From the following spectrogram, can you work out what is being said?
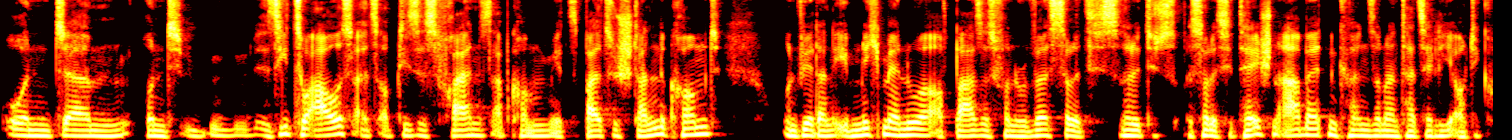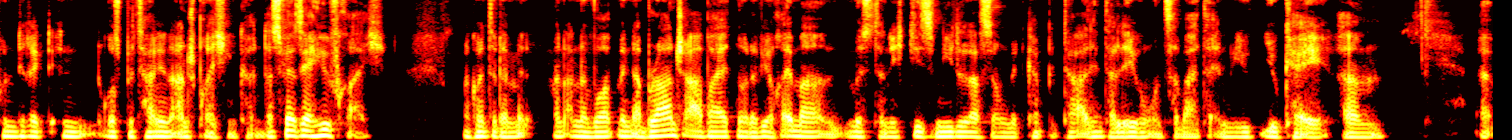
Und, ähm, und sieht so aus, als ob dieses Freihandelsabkommen jetzt bald zustande kommt und wir dann eben nicht mehr nur auf Basis von Reverse Solicitation arbeiten können, sondern tatsächlich auch die Kunden direkt in Großbritannien ansprechen können. Das wäre sehr hilfreich. Man könnte dann mit, mit anderen Worten, mit einer Branch arbeiten oder wie auch immer und müsste nicht diese Niederlassung mit Kapitalhinterlegung und so weiter in UK ähm, ähm,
